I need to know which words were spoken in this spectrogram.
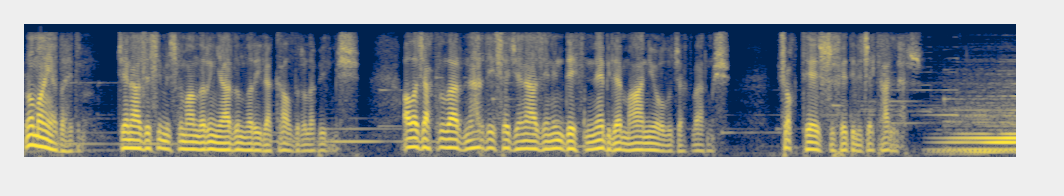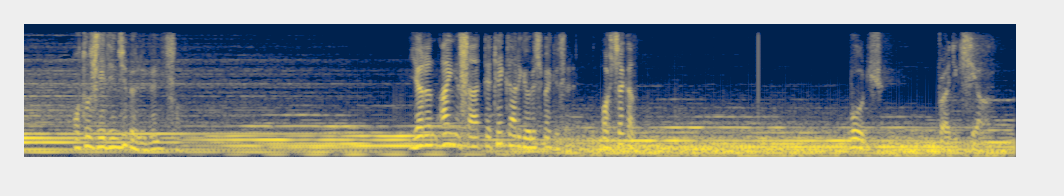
Romanya'daydım. Cenazesi Müslümanların yardımlarıyla kaldırılabilmiş. Alacaklılar neredeyse cenazenin defnine bile mani olacaklarmış. Çok teessüf edilecek haller. 37. bölümün sonu. Yarın aynı saatte tekrar görüşmek üzere. Hoşçakalın. Burç Prodüksiyon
